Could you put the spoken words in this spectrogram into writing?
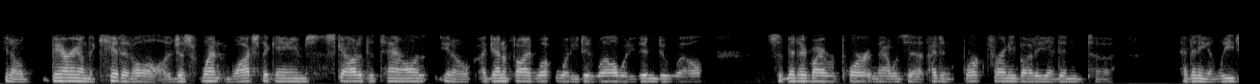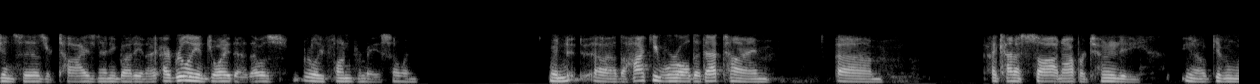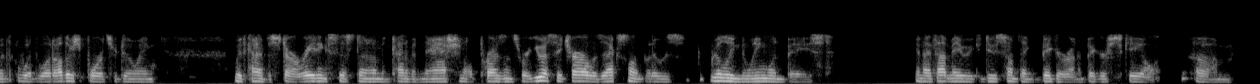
you know, bearing on the kid at all. I just went, watched the games, scouted the talent, you know, identified what what he did well, what he didn't do well, submitted my report, and that was it. I didn't work for anybody. I didn't uh, have any allegiances or ties to anybody, and I, I really enjoyed that. That was really fun for me. So when when uh, the hockey world at that time, um, I kind of saw an opportunity, you know, given with with what other sports are doing with kind of a star rating system and kind of a national presence where USHR was excellent, but it was really New England based. And I thought maybe we could do something bigger on a bigger scale. Um,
